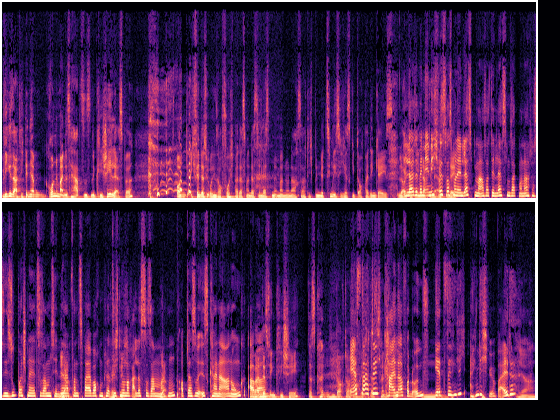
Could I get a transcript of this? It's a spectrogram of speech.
Wie gesagt, ich bin ja im Grunde meines Herzens eine Klischee-Lesbe. Und ich finde das übrigens auch furchtbar, dass man das den Lesben immer nur nachsagt. Ich bin mir ziemlich sicher, es gibt auch bei den Gays Leute, Leute, wenn ihr nicht wisst, was man den Lesben nachsagt, den Lesben sagt man nach, dass sie super schnell zusammenziehen. Ja. Innerhalb von zwei Wochen plötzlich Richtig. nur noch alles zusammen Ja. machen. Ob das so ist, keine Ahnung. Aber, Aber deswegen Klischee. Das könnten doch, doch, erst doch, dachte ich, keiner von uns. Jetzt denke ich, eigentlich wir beide. Ja.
